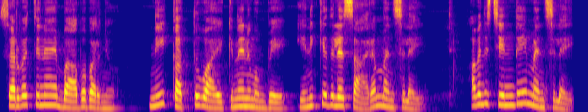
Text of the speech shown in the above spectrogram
സർവജ്ഞനായ ബാബ പറഞ്ഞു നീ കത്ത് വായിക്കുന്നതിന് മുമ്പേ എനിക്കതിലെ സാരം മനസ്സിലായി. അവന്റെ ചിന്തയും മനസ്സിലായി.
